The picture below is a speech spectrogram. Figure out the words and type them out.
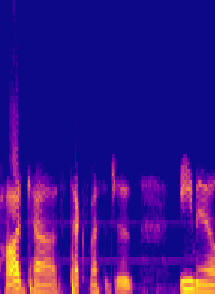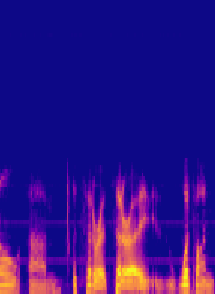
podcasts, text messages, email, um, et cetera, et cetera. What's on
